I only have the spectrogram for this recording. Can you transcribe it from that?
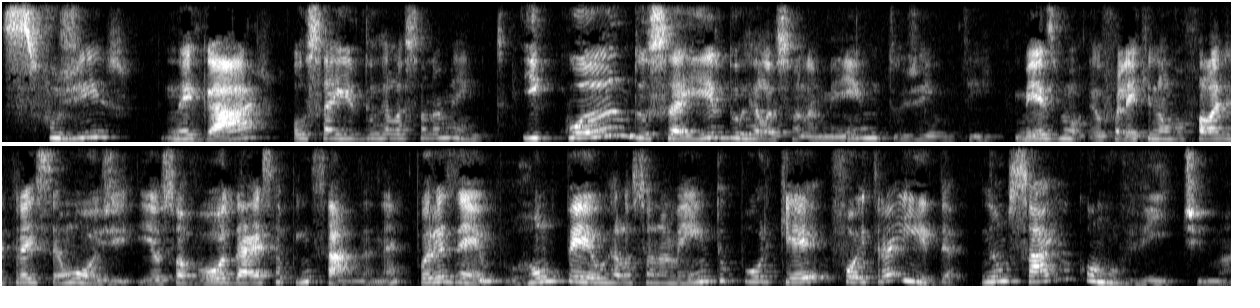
fugir, negar ou sair do relacionamento. E quando sair do relacionamento, gente, mesmo eu falei que não vou falar de traição hoje e eu só vou dar essa pinçada, né? Por exemplo, romper o relacionamento porque foi traída. Não saia como vítima.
